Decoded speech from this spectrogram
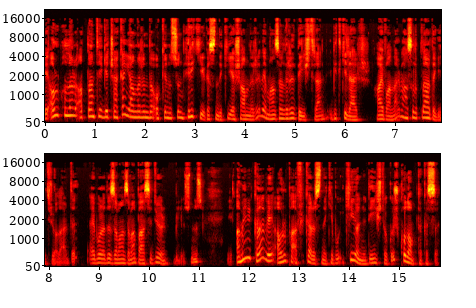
E, Avrupalılar Atlantik'e geçerken yanlarında okyanusun her iki yakasındaki yaşamları ve manzaraları değiştiren bitkiler, hayvanlar ve hastalıklar da getiriyorlardı. E, bu arada zaman zaman bahsediyorum biliyorsunuz. E, Amerika ve Avrupa-Afrika arasındaki bu iki yönlü değiş tokuş Kolomb takası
